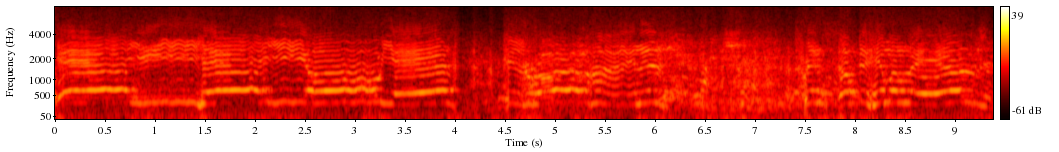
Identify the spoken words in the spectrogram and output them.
Yeah, ye, yeah, ye, oh, yes. His Royal Highness, Prince of the Himalayas,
